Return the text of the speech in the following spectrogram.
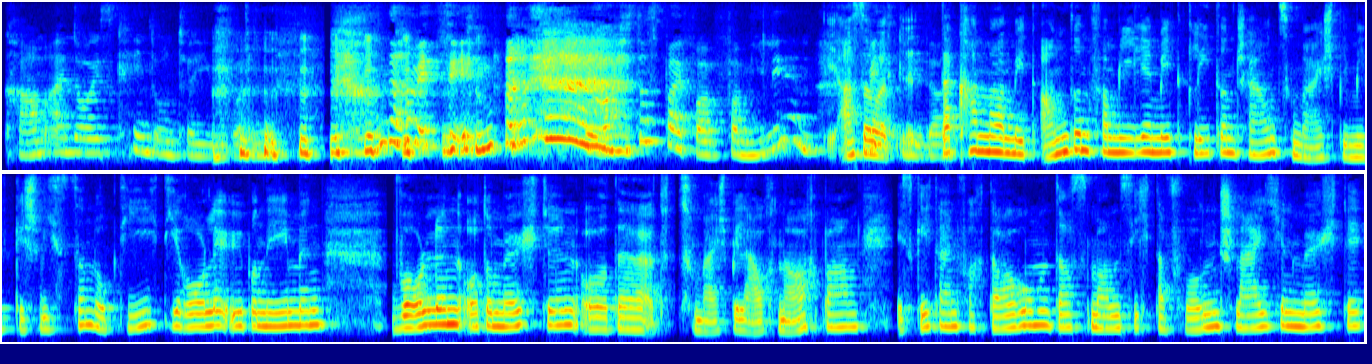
kaum ein neues Kind unterjubeln. Damit sehen. Wie mache ich das bei Familien? Also da kann man mit anderen Familienmitgliedern schauen, zum Beispiel mit Geschwistern, ob die die Rolle übernehmen wollen oder möchten oder zum Beispiel auch Nachbarn. Es geht einfach darum, dass man sich davon schleichen möchte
